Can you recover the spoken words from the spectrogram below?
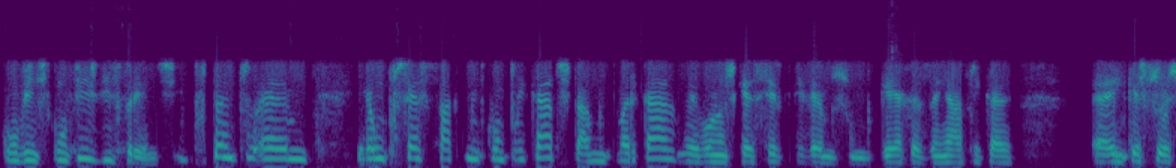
com com fins diferentes. E, portanto, é, é, um processo de facto muito complicado, está muito marcado. É bom não esquecer que tivemos guerras em África eh, em que as pessoas,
